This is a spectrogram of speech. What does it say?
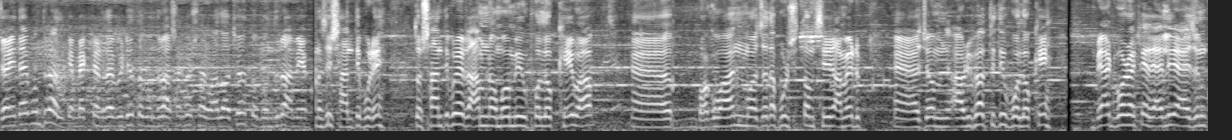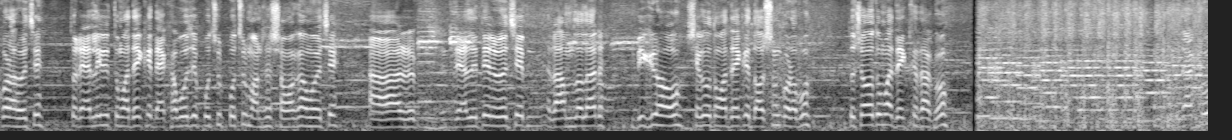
জয়িতাই বন্ধুরা ওয়েলকাম ব্যাক টু ভিডিও তো বন্ধুরা, আশা করি সবাই ভালো আছো। তো বন্ধুরা, আমি এখন আছি শান্তিপুরে। তো শান্তিপুরে রামনবমী উপলক্ষে বা ভগবান মর্যাদা পুরুষোত্তম শ্রীরামের আবির্ভাব তিথি উপলক্ষে বিরাট বড় একটা র্যালির আয়োজন করা হয়েছে। তো র্যালির তোমাদেরকে দেখাবো যে প্রচুর প্রচুর মানুষের সমাগম হয়েছে। আর র্যালিতে রয়েছে রামলালার বিগ্রহ, সেগুলো তোমাদেরকে দর্শন করাবো। তো চলো তোমরা দেখতে থাকো। দেখো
